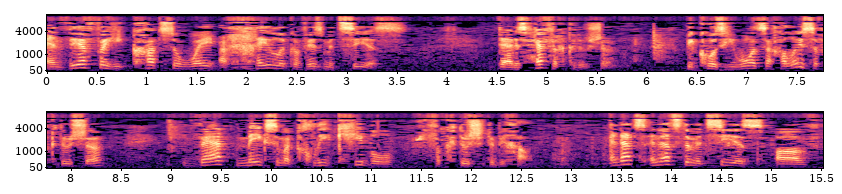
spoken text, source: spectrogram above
and therefore he cuts away a chelik of his mitzias that is hefech kedusha, because he wants a chalos of kedusha. That makes him a kli kibul for kedusha to be chal, and that's and that's the mitzias of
